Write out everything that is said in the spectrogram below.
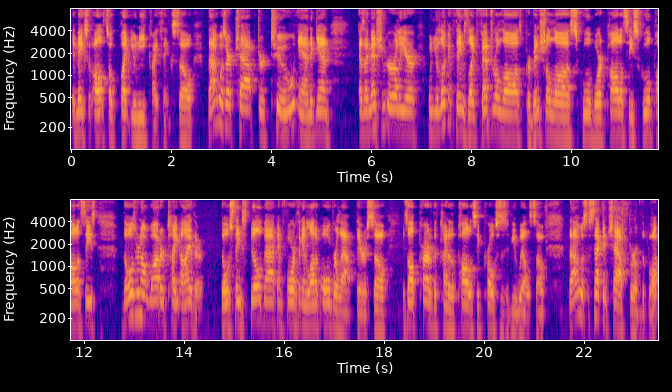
it makes it also quite unique, I think. So that was our chapter two. And again, as I mentioned earlier, when you look at things like federal laws, provincial laws, school board policies, school policies, those are not watertight either. Those things spill back and forth. Again, a lot of overlap there. So it's all part of the kind of the policy process, if you will. So that was the second chapter of the book.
